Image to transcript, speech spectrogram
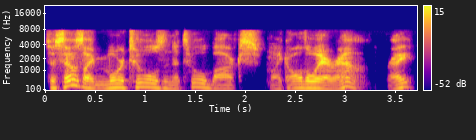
So it sounds like more tools in the toolbox, like all the way around, right?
